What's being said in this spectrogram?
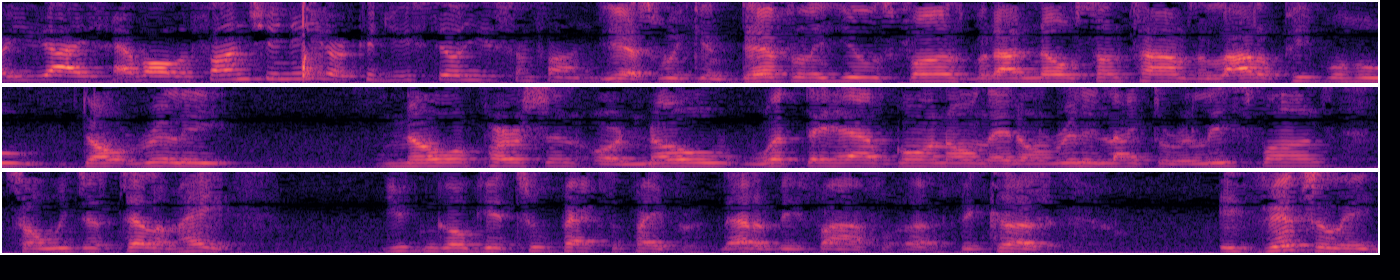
Are you guys have all the funds you need, or could you still use some funds? Yes, we can definitely use funds, but I know sometimes a lot of people who don't really know a person or know what they have going on, they don't really like to release funds. So we just tell them, hey, you can go get two packs of paper. That'll be fine for us because eventually,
